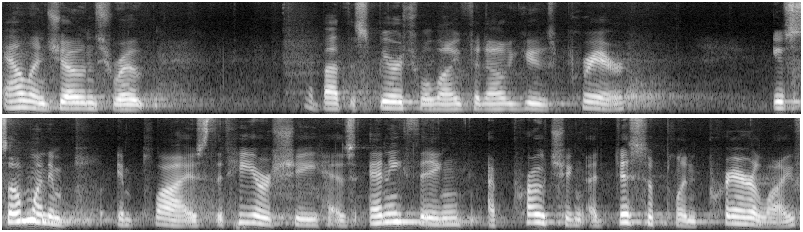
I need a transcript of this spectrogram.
Alan Jones wrote about the spiritual life, and I'll use prayer. If someone imp- implies that he or she has anything approaching a disciplined prayer life,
